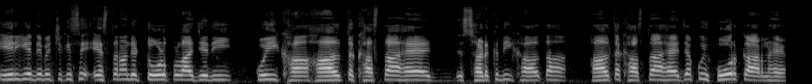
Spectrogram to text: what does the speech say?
ਏਰੀਏ ਦੇ ਵਿੱਚ ਕਿਸੇ ਇਸ ਤਰ੍ਹਾਂ ਦੇ ਟੋਲ ਪਲਾਜ਼ੇ ਦੀ ਕੋਈ ਖਾ- ਹਾਲਤ ਖਸਤਾ ਹੈ, ਸੜਕ ਦੀ ਹਾਲਤ ਹਾਲਤ ਖਸਤਾ ਹੈ ਜਾਂ ਕੋਈ ਹੋਰ ਕਾਰਨ ਹੈ,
